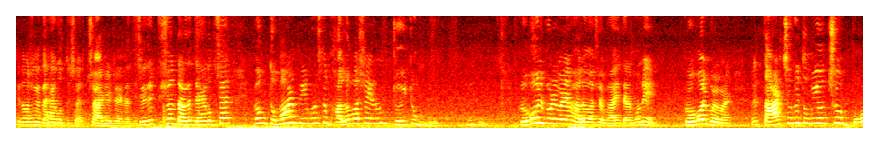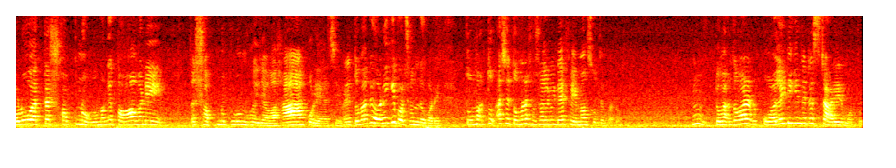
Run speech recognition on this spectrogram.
সে তোমার সাথে দেখা করতে চায় চার্জেট এনার্জি সে ভীষণ তাদের দেখা করতে চায় এবং তোমার প্রিয় মানুষ তো ভালোবাসা একদম টইটুম্বু হুম, প্রবল পরিমাণে ভালোবাসা ভাই তার মনে প্রবল পরিমাণে মানে তার চোখে তুমি হচ্ছে বড় একটা স্বপ্ন তোমাকে পাওয়া মানে তার স্বপ্ন পূরণ হয়ে যাওয়া, হা করে আছে। মানে তোমাকে অনেকেই পছন্দ করে। তোমার তো আচ্ছা তোমরা সোশ্যাল মিডিয়ায় ফেমাস হতে পারো। হুম তোমার তোমার কোয়ালিটি কিন্তু একটা স্টারের মতো।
